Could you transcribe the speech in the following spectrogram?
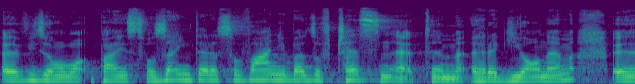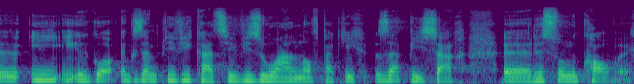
e, widzą Państwo zainteresowanie bardzo wczesne tym regionem e, i jego egzemplifikację wizualną w takich zapisach e, rysunkowych.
